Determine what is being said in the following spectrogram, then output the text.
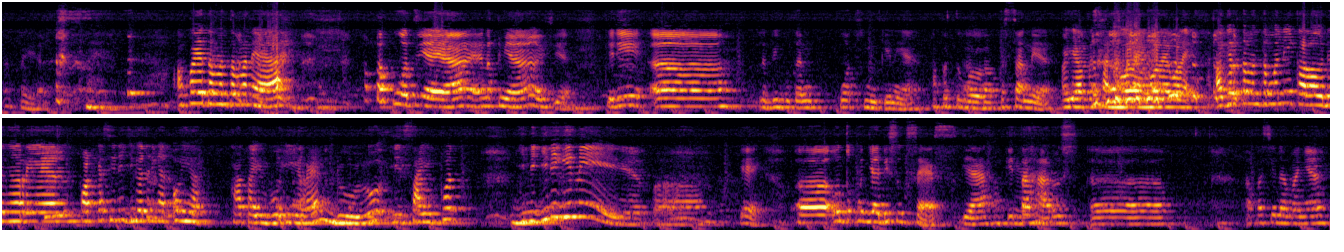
Apa ya? Apa ya teman-teman ya? apa quotes-nya ya enaknya gitu ya. Jadi eh, lebih bukan quotes mungkin ya. Apa tuh? Apa pesan ya? Oh ya pesan boleh boleh boleh. Agar teman-teman nih kalau dengerin podcast ini juga teringat, oh ya kata Ibu Iren dulu di Saipot gini gini gini gitu. Oke, eh, untuk menjadi sukses ya Oke. kita harus eh, apa sih namanya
